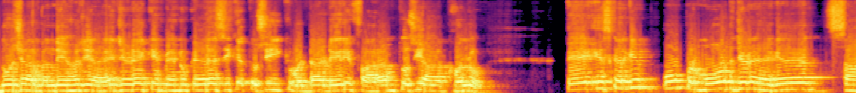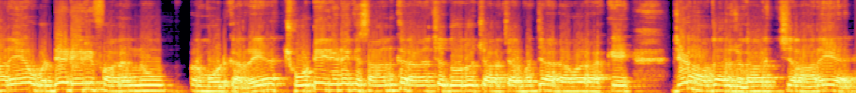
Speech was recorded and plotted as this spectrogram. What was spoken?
ਦੋ ਚਾਰ ਬੰਦੇ ਇਹੋ ਜਿਹੇ ਆਏ ਜਿਹੜੇ ਕਿ ਮੈਨੂੰ ਕਹਿ ਰਹੇ ਸੀ ਕਿ ਤੁਸੀਂ ਇੱਕ ਵੱਡਾ ਡੇਅਰੀ ਫਾਰਮ ਤੁਸੀਂ ਆਪ ਖੋਲੋ ਤੇ ਇਸ ਕਰਕੇ ਉਹ ਪ੍ਰਮੋਟ ਜਿਹੜਾ ਹੈਗਾ ਸਾਰੇ ਵੱਡੇ ਡੇਅਰੀ ਫਾਰਮ ਨੂੰ ਪ੍ਰਮੋਟ ਕਰ ਰਹੇ ਆ। ਛੋਟੇ ਜਿਹੜੇ ਕਿਸਾਨ ਘਰਾਂ 'ਚ ਦੋ ਦੋ ਚਾਰ ਚਾਰ ਮੱਝਾਂ ਗਾਵਾਂ ਰੱਖ ਕੇ ਜਿਹੜਾ ਆਪਦਾ ਰੁਜ਼ਗਾਰ ਚਲਾ ਰਹੇ ਆ,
